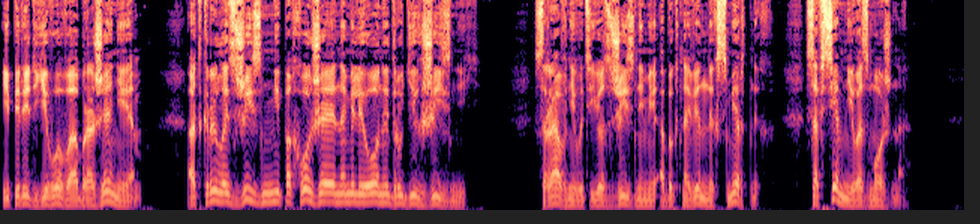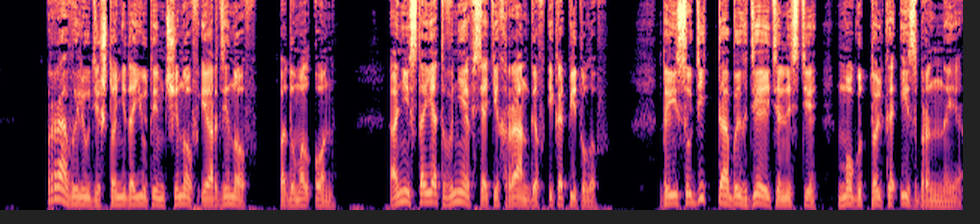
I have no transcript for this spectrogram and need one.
И перед его воображением открылась жизнь, не похожая на миллионы других жизней. Сравнивать ее с жизнями обыкновенных смертных совсем невозможно. «Правы люди, что не дают им чинов и орденов», — подумал он. «Они стоят вне всяких рангов и капитулов. Да и судить-то об их деятельности могут только избранные».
